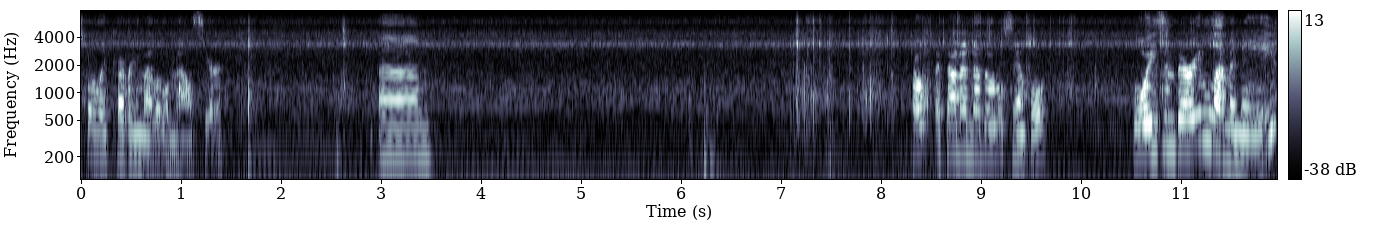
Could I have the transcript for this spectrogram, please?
totally covering my little mouse here. Um, oh, I found another little sample. Boysenberry lemonade.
